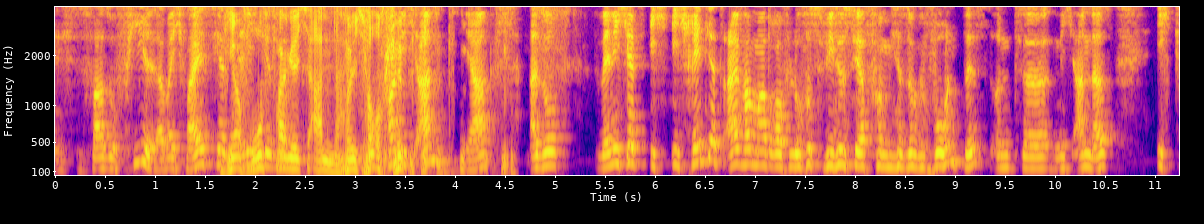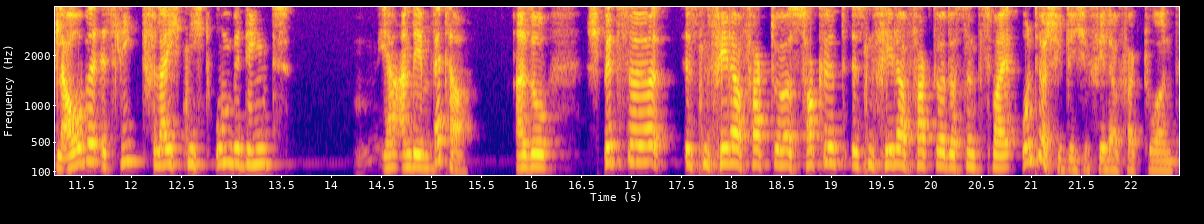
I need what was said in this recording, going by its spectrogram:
es war so viel, aber ich weiß jetzt. Ja, wo fange ich an? Habe ich wo fange ich an? Ja, also wenn ich jetzt, ich, ich rede jetzt einfach mal drauf los, wie du es ja von mir so gewohnt bist und äh, nicht anders. Ich glaube, es liegt vielleicht nicht unbedingt ja an dem Wetter. Also Spitze ist ein Fehlerfaktor, Socket ist ein Fehlerfaktor. Das sind zwei unterschiedliche Fehlerfaktoren.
